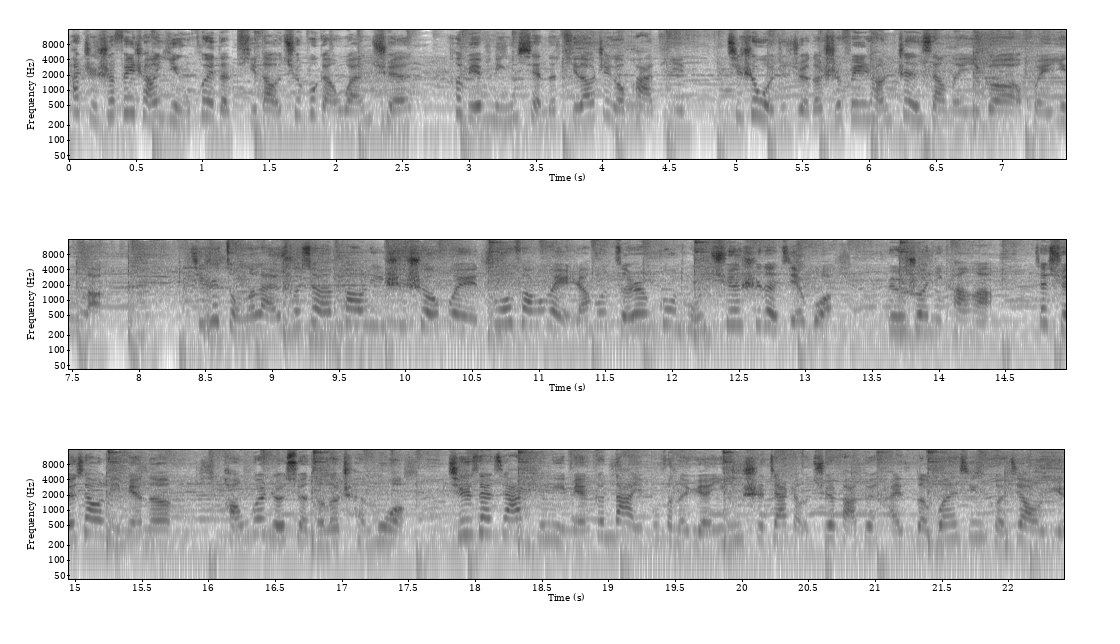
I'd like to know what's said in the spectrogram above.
它只是非常隐晦的提到，却不敢完全特别明显的提到这个话题。其实我就觉得是非常正向的一个回应了。其实总的来说，校园暴力是社会多方位，然后责任共同缺失的结果。比如说，你看哈，在学校里面呢，旁观者选择了沉默；其实，在家庭里面，更大一部分的原因是家长缺乏对孩子的关心和教育。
